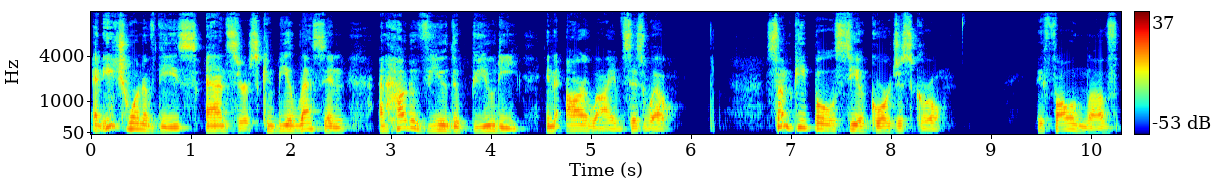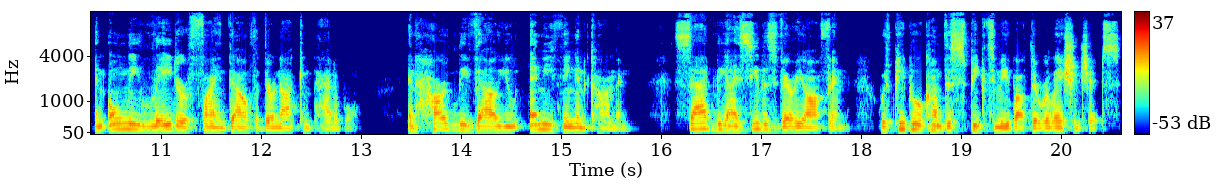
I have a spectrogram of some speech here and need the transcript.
And each one of these answers can be a lesson on how to view the beauty in our lives as well. Some people see a gorgeous girl. They fall in love and only later find out that they're not compatible and hardly value anything in common. Sadly, I see this very often with people who come to speak to me about their relationships.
